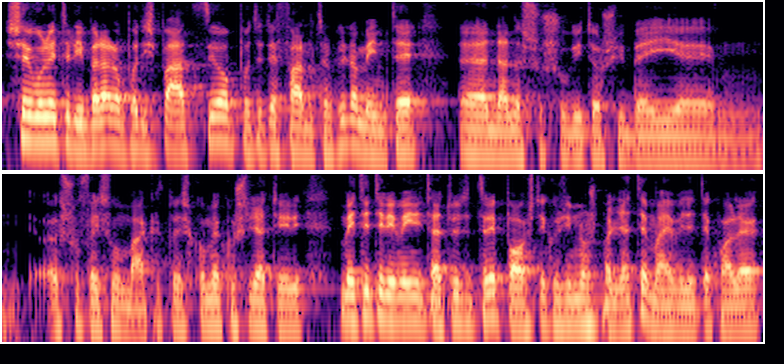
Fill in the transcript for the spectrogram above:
se volete liberare un po' di spazio, potete farlo tranquillamente eh, andando su subito su eBay e eh, su Facebook Marketplace. Come consigliato ieri, metteteli in vendita a tutti e tre i posti, così non sbagliate mai, vedete quale,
